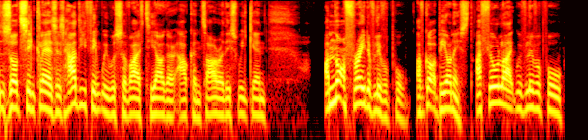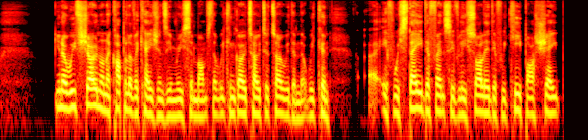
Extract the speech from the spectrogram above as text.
Zod Sinclair says, How do you think we will survive Thiago Alcantara this weekend? I'm not afraid of Liverpool. I've got to be honest. I feel like with Liverpool, you know, we've shown on a couple of occasions in recent months that we can go toe to toe with them, that we can, uh, if we stay defensively solid, if we keep our shape,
